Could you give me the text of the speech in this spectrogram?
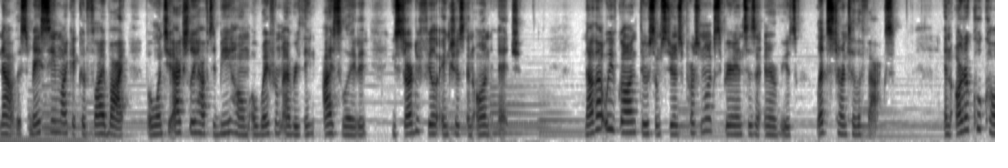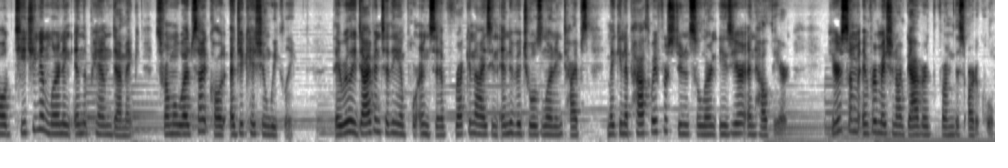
Now, this may seem like it could fly by, but once you actually have to be home, away from everything, isolated, you start to feel anxious and on edge. Now that we've gone through some students' personal experiences and interviews, let's turn to the facts. An article called Teaching and Learning in the Pandemic is from a website called Education Weekly. They really dive into the importance of recognizing individuals' learning types, making a pathway for students to learn easier and healthier. Here's some information I've gathered from this article.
